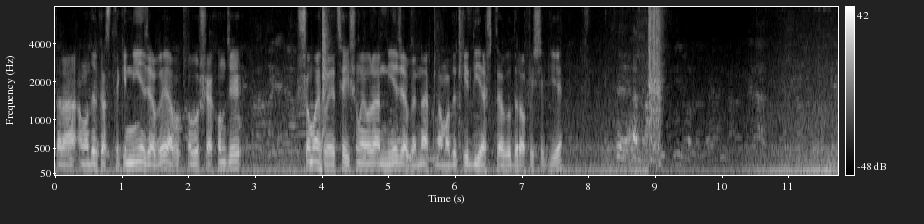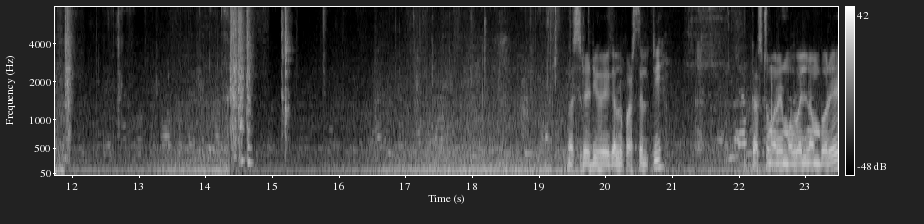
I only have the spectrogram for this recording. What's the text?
তারা আমাদের কাছ থেকে নিয়ে যাবে। অবশ্য এখন যে সময় হয়েছে, এই সময় ওরা নিয়ে যাবে না। এখন আমাদেরকে দিয়ে আসতে হবে ওদের অফিসে গিয়ে। বাস রেডি হয়ে গেল পার্সেলটি। কাস্টমারের মোবাইল নম্বরের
